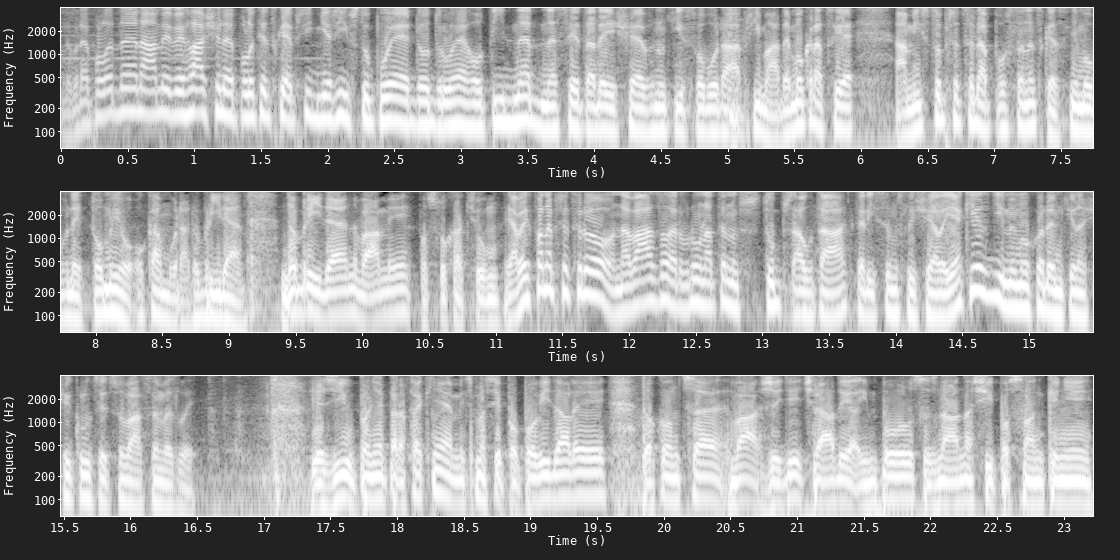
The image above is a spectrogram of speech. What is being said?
Dobré poledne, námi vyhlášené politické příměří vstupuje do druhého týdne. Dnes je tady šéf Hnutí Svoboda a přímá demokracie a místo předseda poslanecké sněmovny Tomio Okamura. Dobrý den. Dobrý den vámi, posluchačům. Já bych, pane předsedo, navázal rovnou na ten vstup z auta, který jsem slyšel. Jak jezdí mimochodem ti naši kluci, co vás sem vezli? Jezdí úplně perfektně. My jsme si popovídali, dokonce váš řidič Rádia Impuls zná naší poslankyni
